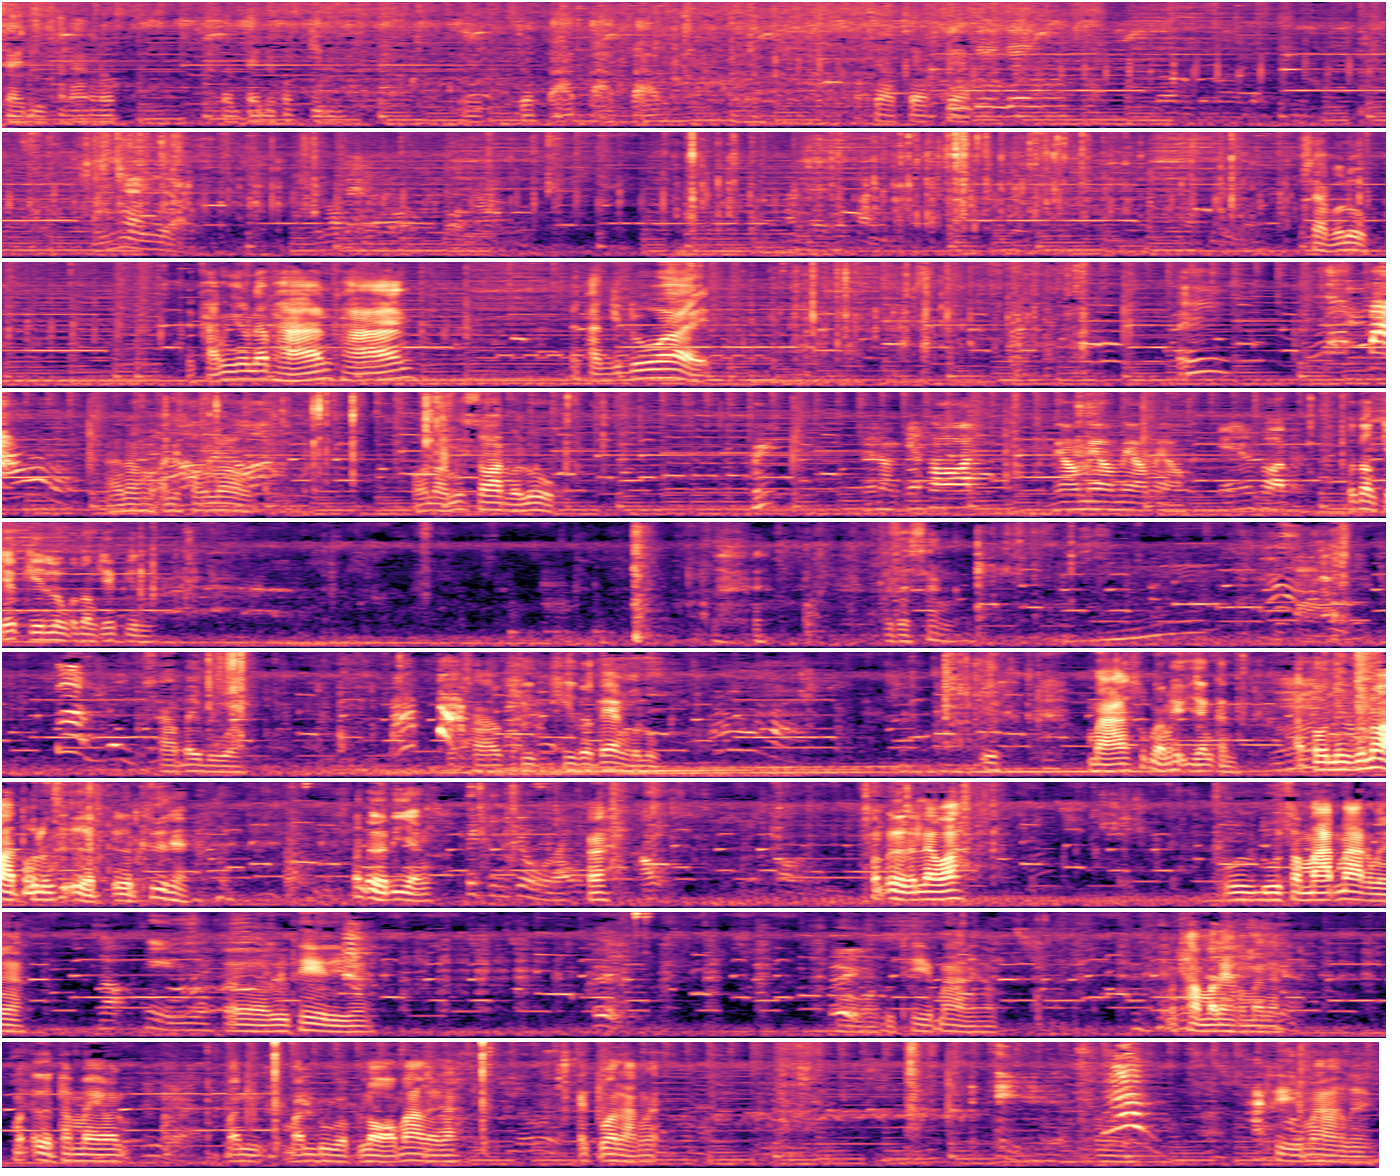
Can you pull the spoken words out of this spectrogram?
ใจดูข้างล่างรถสนใจดูเขากินเออเจ้าตามตามตามแซ่บแซ่บเก่แซ่งบเก่งเก่งมันแห้งเลยเหรอแซ่บปะลูกไปผ่านกินนะผ่านผ่านไปผ่านกินด้วยเอ้ยอันน้องอันนี้ของน้อง ของน้องมีซอสปะลูกเดี๋ยวน้องแกซอสแมวแมวแมวแมวแกซอสก็ต้องเก็บกินลูกก็ต้องเก็บกินเราจะสั่งสาวใบบัวสาวขีขีตัวแดงบ่ลูกอุ๊ยหมาซุปน้ำเห็ดอิหยังกันอันตัวหนึ่งคือนอกอันตัวหนึ่งคือเอิดเอิดคือแท้มันเอิดอีหยังติ๊กกินจูแล้วฮะเอา มันเอิดอะไรวะดู smart มากเลยเออดูเท่ดีเลยโอ้ดูเท่มากเลยครับ มันทำอะไรของมันนะมันเอิดทำไมมัน มัน มันดูแบบหล่อมากเลยนะ ไอตัวหลังเนี่ยเท่มากเลย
